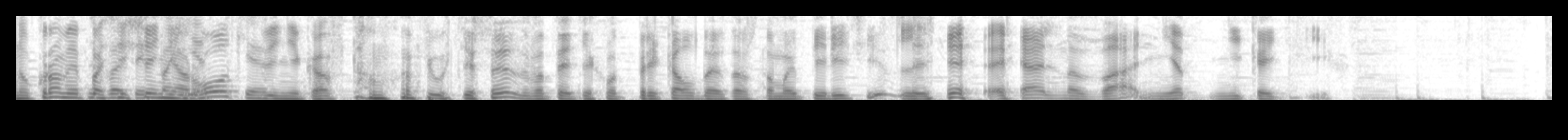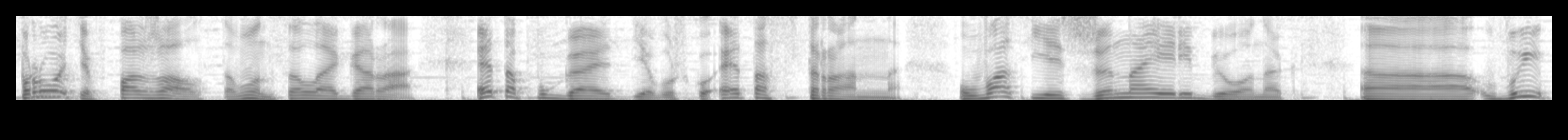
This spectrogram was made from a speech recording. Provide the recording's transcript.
Ну, кроме посещения родственников, там, путешествий, вот этих вот приколдесов, что мы перечислили, реально за нет никаких. Против, пожалуйста, вон целая гора. Это пугает девушку, это странно. У вас есть жена и ребенок. А, Вы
